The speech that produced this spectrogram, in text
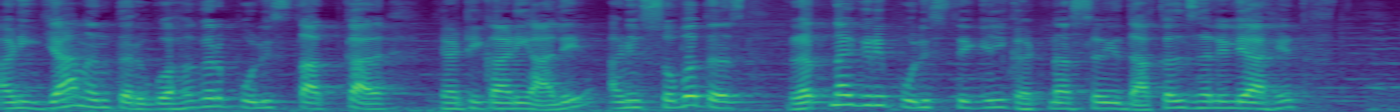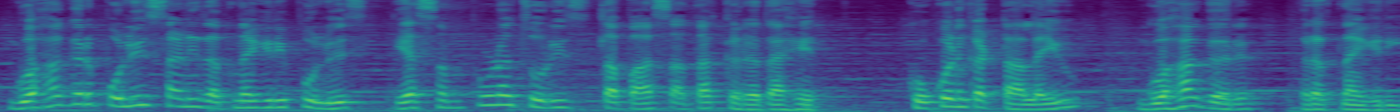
आणि यानंतर गुहागर पोलीस तात्काळ या ठिकाणी आले आणि सोबतच रत्नागिरी पोलीस देखील घटनास्थळी दाखल झालेले आहेत. गुहागर पोलीस आणि रत्नागिरी पोलीस या संपूर्ण चोरीचा तपास आता करत आहेत. कोकण कट्टा लाईव्ह गुहागर रत्नागिरी.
